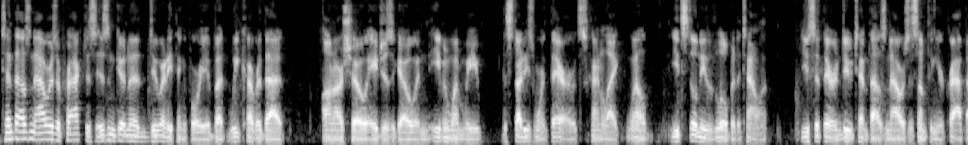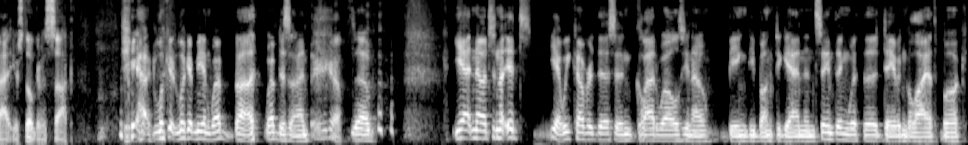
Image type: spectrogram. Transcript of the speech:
ten thousand hours of practice isn't going to do anything for you. But we covered that on our show ages ago, and even when we the studies weren't there, it's kind of like, well, you'd still need a little bit of talent. You sit there and do ten thousand hours of something you're crap at, you're still going to suck. Yeah, look at look at me in web uh, web design. There you go. So, yeah, no, it's it's yeah, we covered this and Gladwell's, you know, being debunked again, and same thing with the David and Goliath book.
